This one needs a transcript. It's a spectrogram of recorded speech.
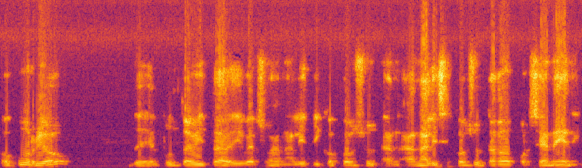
ocurrió desde el punto de vista de diversos analíticos análisis consultados por CNN.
